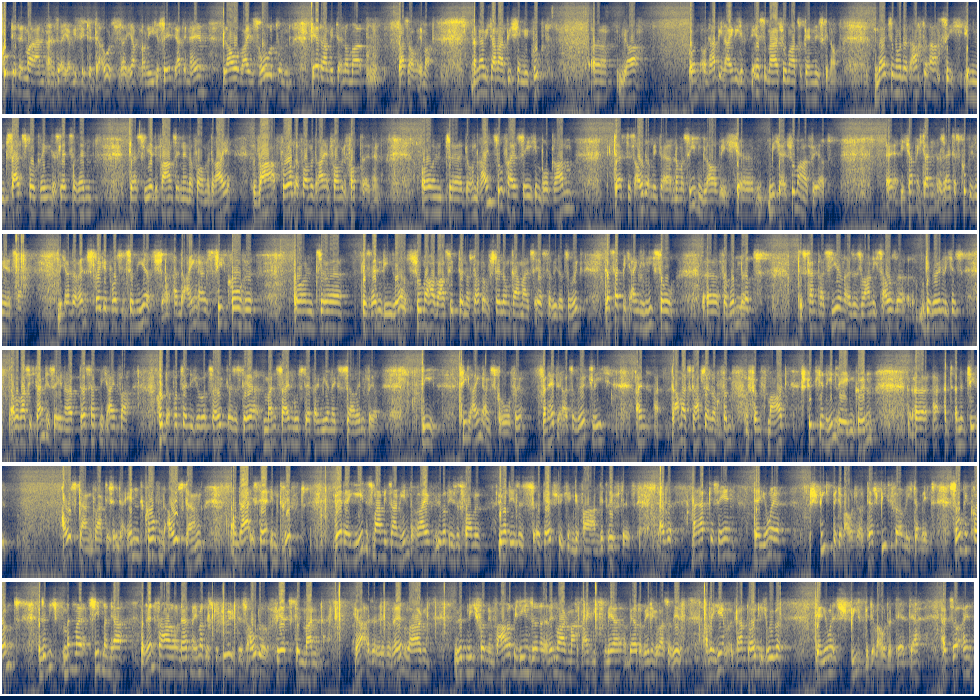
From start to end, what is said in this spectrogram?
Guck dir den mal an. Also, ja, wie sieht denn der aus? Ich habe noch nie gesehen. Der hat den Helm blau, weiß, rot und der da mit der Nummer, was auch immer. Dann habe ich da mal ein bisschen geguckt. Äh, ja, und, und habe ihn eigentlich das erste Mal schon mal zur Kenntnis genommen. 1988 im Salzburgring, das letzte Rennen, das wir gefahren sind in der Formel 3, war vor der Formel 3 ein Formel Ford-Rennen. Und äh, durch einen reinen Zufall sehe ich im Programm, dass das Auto mit der Nummer 7, glaube ich, äh, Michael Schumacher fährt. Äh, ich habe mich dann, das gucke ich mir jetzt an mich an der Rennstrecke positioniert, an der Eingangszielkurve und äh, das Rennen ging los. Schumacher war siebter in der Startaufstellung, kam als erster wieder zurück. Das hat mich eigentlich nicht so äh, verwundert. Das kann passieren, also es war nichts Außergewöhnliches. Aber was ich dann gesehen habe, das hat mich einfach hundertprozentig überzeugt, dass es der Mann sein muss, der bei mir nächstes Jahr Rennen fährt. Die Zieleingangskurve, man hätte also wirklich, ein, damals gab es ja noch 5 Mark, Stückchen hinlegen können äh, an einem Ziel. Ausgang praktisch, in der Endkurvenausgang. Und da ist er im Drift, wäre er jedes Mal mit seinem Hinterreifen über dieses Formel, über dieses äh, Geldstückchen gefahren, gedriftet. Also man hat gesehen, der Junge spielt mit dem Auto, der spielt förmlich damit. So gekonnt, also nicht, manchmal sieht man ja Rennfahrer und da hat man immer das Gefühl, das Auto fährt den Mann. Ja, also der Rennwagen wird nicht von dem Fahrer bedient, sondern der Rennwagen macht eigentlich mehr, mehr oder weniger, was er will. Aber hier kam deutlich rüber, der Junge spielt mit dem Auto. Der, der hat so ein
